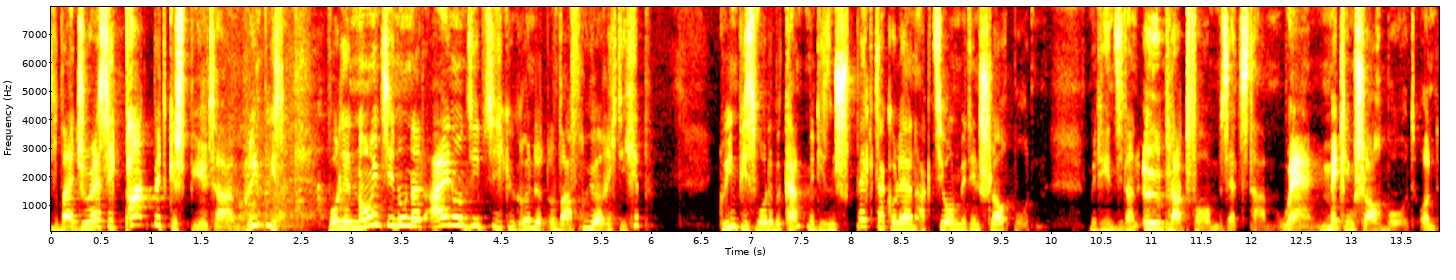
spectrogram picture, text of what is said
die bei Jurassic Park mitgespielt haben. Greenpeace wurde 1971 gegründet und war früher richtig hip. Greenpeace wurde bekannt mit diesen spektakulären Aktionen mit den Schlauchbooten, mit denen sie dann Ölplattformen besetzt haben. Wham, mit dem Schlauchboot. Und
